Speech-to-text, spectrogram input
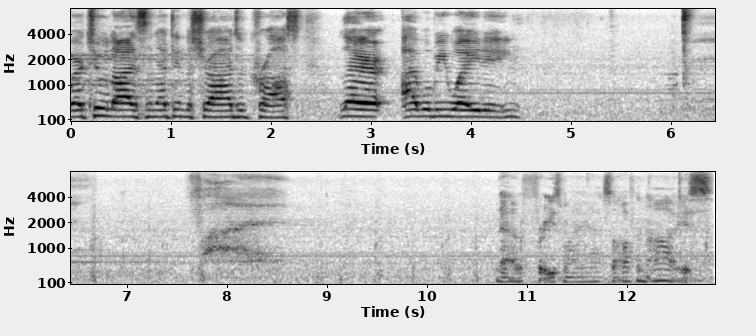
where two lines connecting the shrines would cross? There, I will be waiting. Now to freeze my ass off in ice.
